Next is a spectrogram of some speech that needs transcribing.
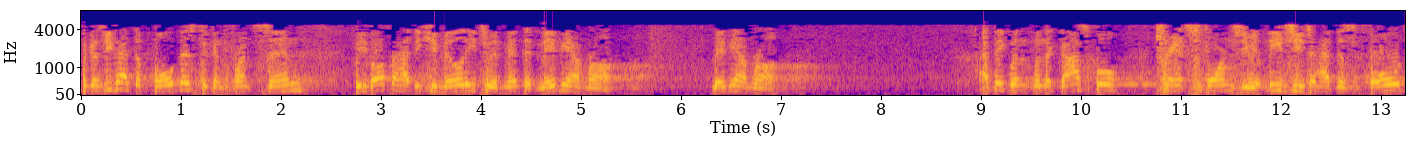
Because you've had the boldness to confront sin, but you've also had the humility to admit that maybe I'm wrong. Maybe I'm wrong. I think when, when the gospel transforms you, it leads you to have this bold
